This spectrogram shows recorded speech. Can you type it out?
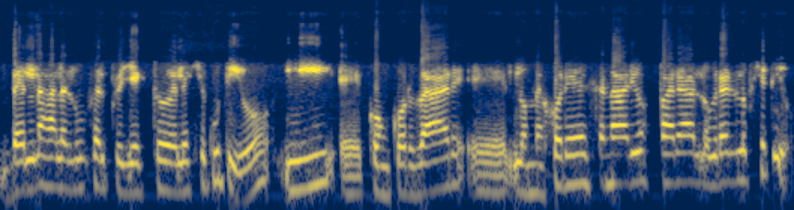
verlas a la luz del proyecto del Ejecutivo y eh, concordar eh, los mejores escenarios para lograr el objetivo.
